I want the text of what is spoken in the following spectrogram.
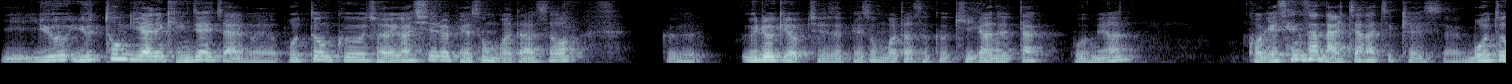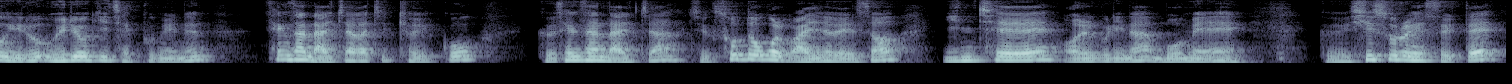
이 유, 유통 기간이 굉장히 짧아요. 보통 그 저희가 실을 배송받아서 그 의료기 업체에서 배송받아서 그 기간을 딱 보면 거기에 생산 날짜가 찍혀 있어요. 모든 의료, 의료기 제품에는 생산 날짜가 찍혀 있고 그 생산 날짜, 즉 소독을 완료해서 인체의 얼굴이나 몸에 그 시술을 했을 때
